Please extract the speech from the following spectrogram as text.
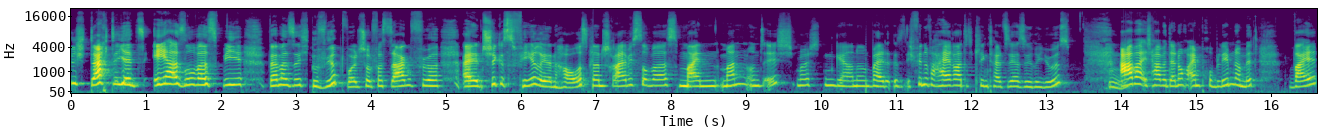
Ich dachte jetzt eher sowas wie, wenn man sich bewirbt, wollte ich schon fast sagen, für ein schickes Ferienhaus. Dann schreibe ich sowas, mein Mann und ich möchten gerne, weil ich finde, verheiratet klingt halt sehr seriös. Mhm. Aber ich habe dennoch ein Problem damit, weil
